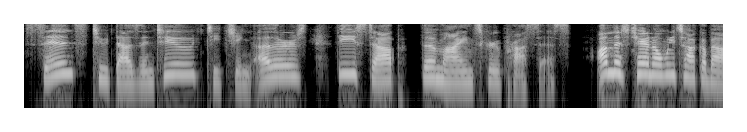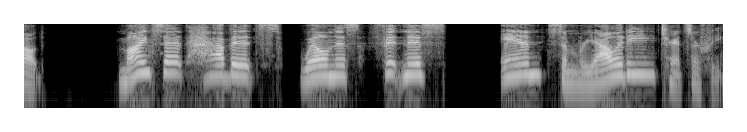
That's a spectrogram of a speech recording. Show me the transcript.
since 2002, teaching others the Stop the Mind Screw process. On this channel, we talk about mindset, habits, wellness, fitness, and some reality transurfing.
